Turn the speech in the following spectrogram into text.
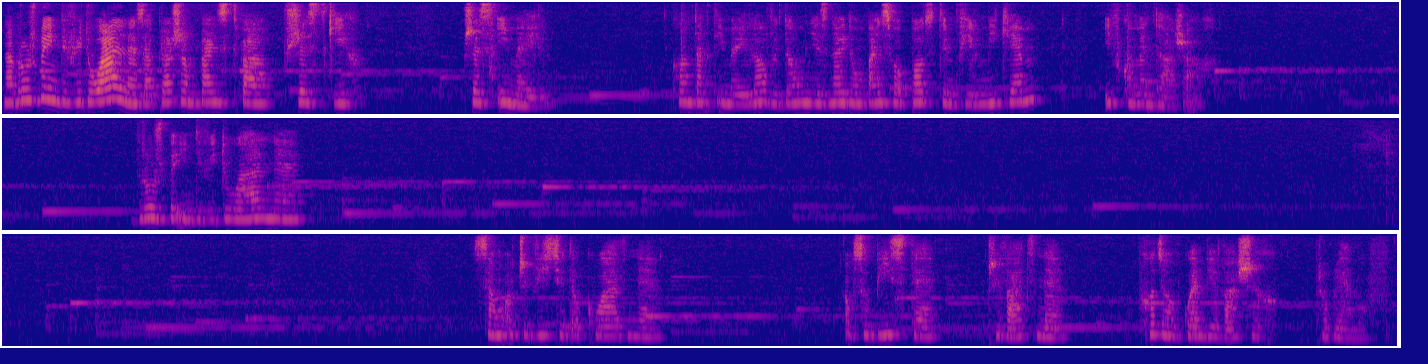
Na wróżby indywidualne zapraszam Państwa wszystkich przez e-mail. Kontakt e-mailowy do mnie znajdą Państwo pod tym filmikiem i w komentarzach. Wróżby indywidualne są oczywiście dokładne, osobiste, prywatne, wchodzą w głębie Waszych problemów.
